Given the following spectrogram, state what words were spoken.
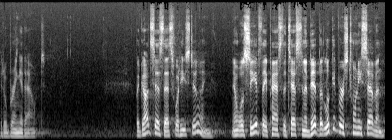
it'll bring it out. But God says that's what He's doing. Now we'll see if they pass the test in a bit, but look at verse 27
